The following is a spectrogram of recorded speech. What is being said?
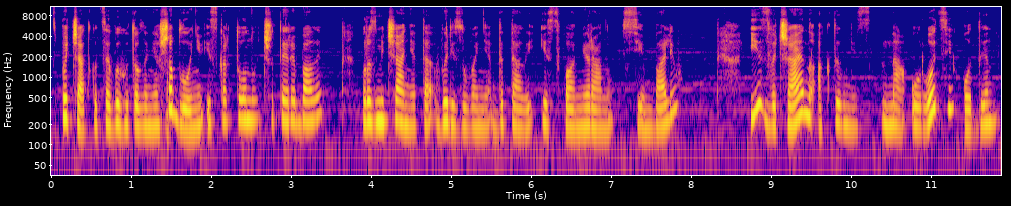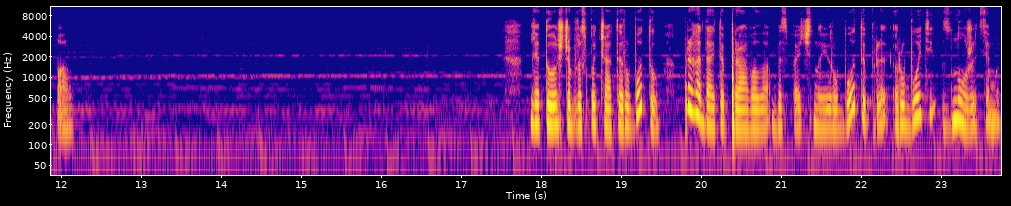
Спочатку це виготовлення шаблонів із картону 4 бали, розмічання та вирізування деталей із фоамірану 7 балів і, звичайно, активність на уроці 1 бал. Для того, щоб розпочати роботу, пригадайте правила безпечної роботи при роботі з ножицями.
